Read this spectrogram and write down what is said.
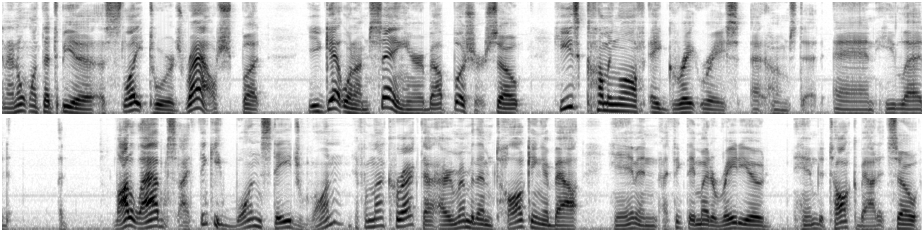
And I don't want that to be a, a slight towards Roush, but you get what I'm saying here about Buescher. So he's coming off a great race at Homestead, and he led a lot of laps. I think he won stage one, if I'm not correct. I, I remember them talking about him, and I think they might have radioed him to talk about it. So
